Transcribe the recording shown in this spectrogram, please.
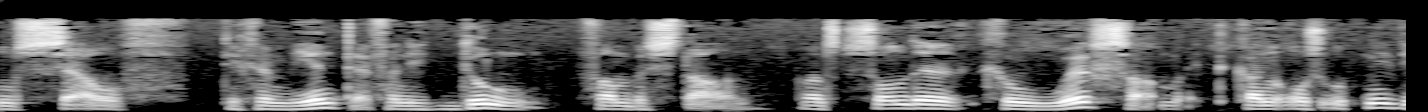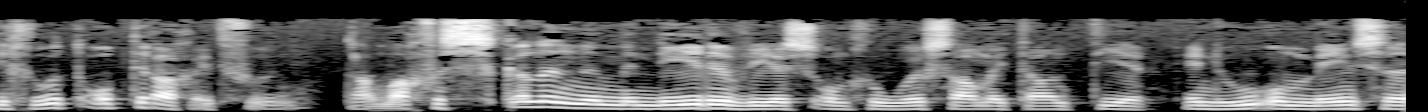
onsself die gemeente van die doel van bestaan want sonder gehoorsaamheid kan ons ook nie die groot opdrag uitvoer nie. Daar mag verskillende maniere wees om gehoorsaamheid te hanteer en hoe om mense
